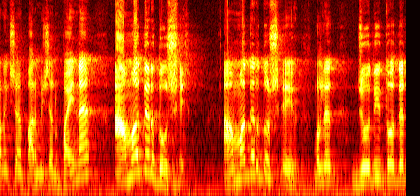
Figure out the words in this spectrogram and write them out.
অনেক সময় পারমিশন পায় না। আমাদের দোষে আমাদের দোষে। বলে, যদি তোদের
